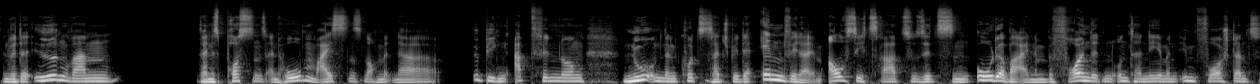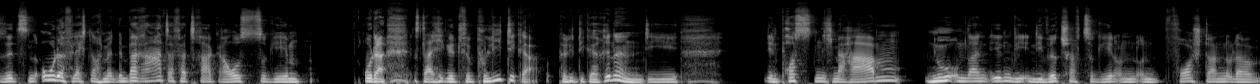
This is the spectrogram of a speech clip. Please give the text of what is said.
dann wird er irgendwann seines Postens enthoben, meistens noch mit einer üppigen Abfindung, nur um dann kurze Zeit später entweder im Aufsichtsrat zu sitzen oder bei einem befreundeten Unternehmen im Vorstand zu sitzen oder vielleicht noch mit einem Beratervertrag rauszugehen. Oder das gleiche gilt für Politiker, Politikerinnen, die den Posten nicht mehr haben, nur um dann irgendwie in die Wirtschaft zu gehen und, und Vorstand oder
